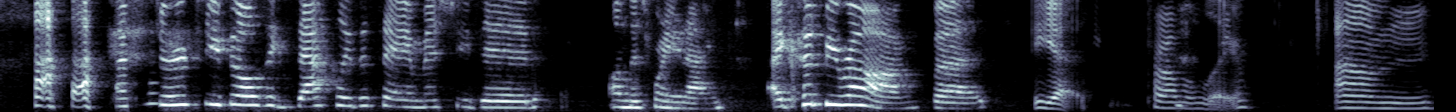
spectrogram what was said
I'm sure she feels exactly the same as she did on the 29th. I could be wrong, but. Yes, probably. Um,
